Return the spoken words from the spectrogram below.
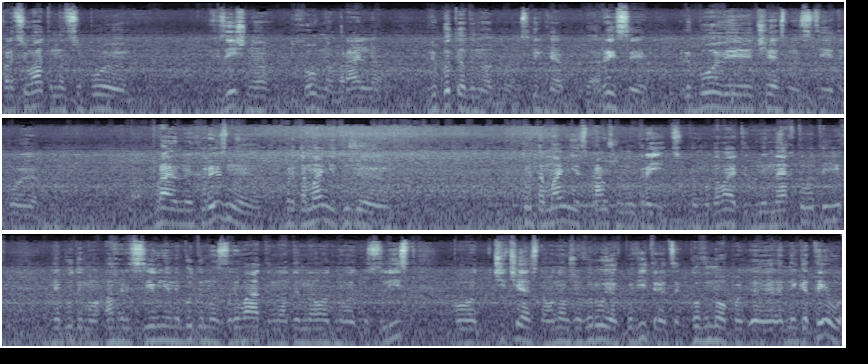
працювати над собою фізично, духовно, морально, любити один одного, оскільки риси любові, чесності, такої правильної харизми притаманні дуже притаманні справжньому українцю. Тому давайте не нехтувати їх, не будемо агресивні, не будемо зривати на один на одного якусь злість. Бо чи чесно, воно вже вирує в повітря, це говно е, негативу,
